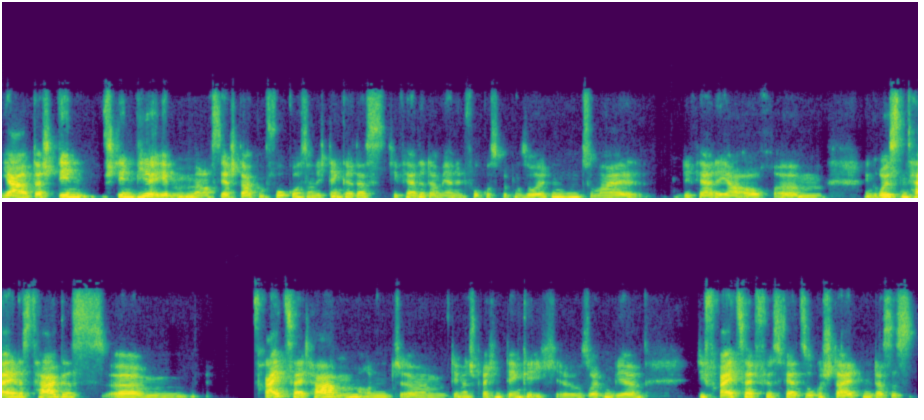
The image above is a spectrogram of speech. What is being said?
ja, da stehen, stehen wir eben immer noch sehr stark im Fokus. Und ich denke, dass die Pferde da mehr in den Fokus rücken sollten, zumal die Pferde ja auch ähm, den größten Teil des Tages ähm, Freizeit haben. Und ähm, dementsprechend denke ich, äh, sollten wir die Freizeit fürs Pferd so gestalten, dass es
